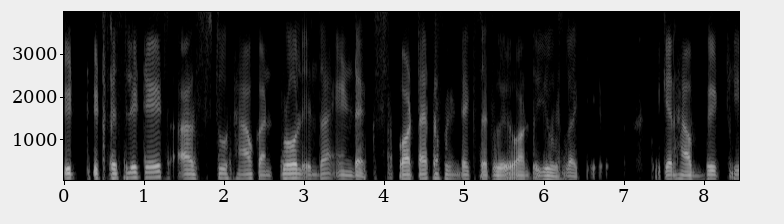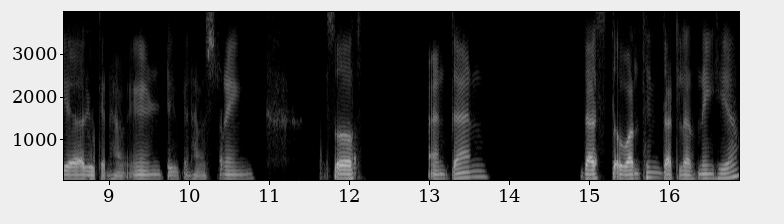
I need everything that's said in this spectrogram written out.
it, it facilitates us to have control in the index. What type of index that we want to use? Like you can have bit here, you can have int, you can have string. So, and then that's the one thing that learning here.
